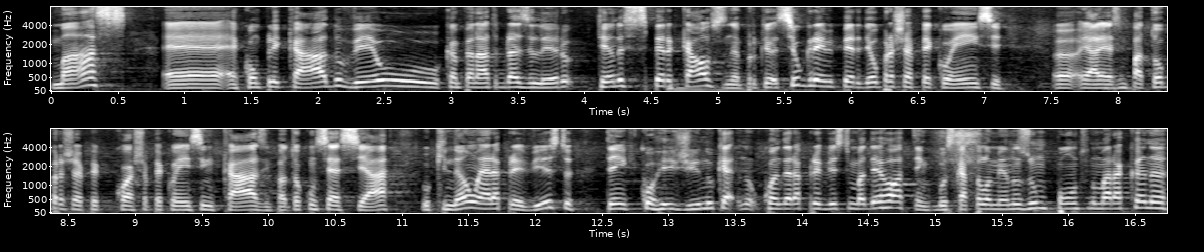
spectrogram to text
Mas é, é, complicado ver o Campeonato Brasileiro tendo esses percalços, né? Porque se o Grêmio perdeu para Chapecoense Uh, aliás, empatou pra Chape, com a Chapecoense em casa, empatou com o CSA, o que não era previsto, tem que corrigir no que, no, quando era previsto uma derrota, tem que buscar pelo menos um ponto no Maracanã.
